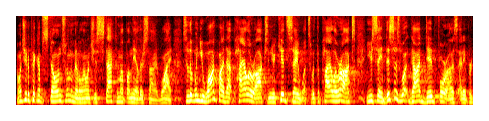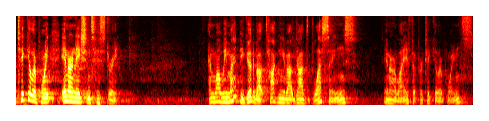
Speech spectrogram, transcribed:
I want you to pick up stones from the middle. I want you to stack them up on the other side. Why? So that when you walk by that pile of rocks and your kids say, What's with the pile of rocks? You say, This is what God did for us at a particular point in our nation's history. And while we might be good about talking about God's blessings in our life at particular points,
